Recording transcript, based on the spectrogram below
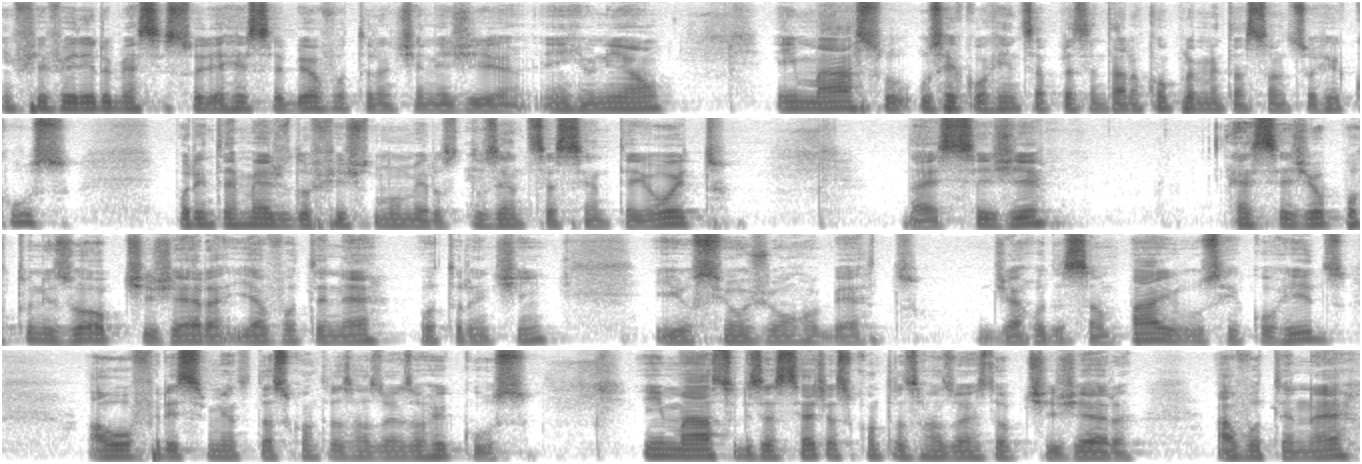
Em fevereiro, minha assessoria recebeu a Votorante Energia em reunião. Em março, os recorrentes apresentaram complementação de seu recurso, por intermédio do ofício número 268 da SCG, a SCG oportunizou a Optigera e a Votener, Votorantim, e o senhor João Roberto de Arruda Sampaio, os recorridos, ao oferecimento das contras-razões ao recurso. Em março de 17, as contras-razões da Optigera a Votener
